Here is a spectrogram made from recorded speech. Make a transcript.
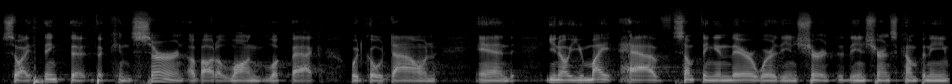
So I think that the concern about a long look back would go down. And, you know, you might have something in there where the insur, the insurance company,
